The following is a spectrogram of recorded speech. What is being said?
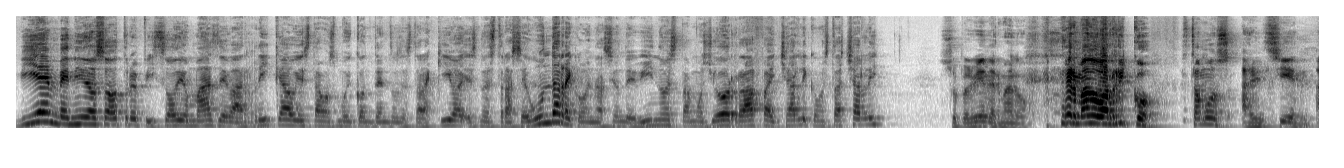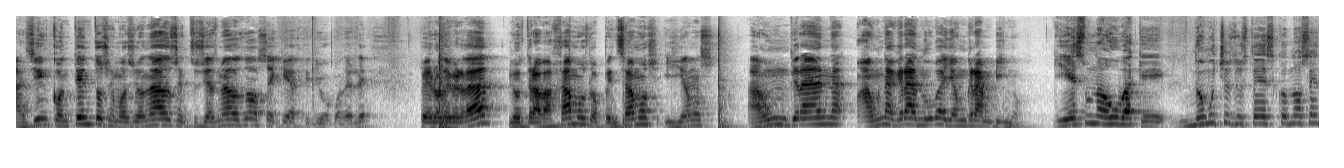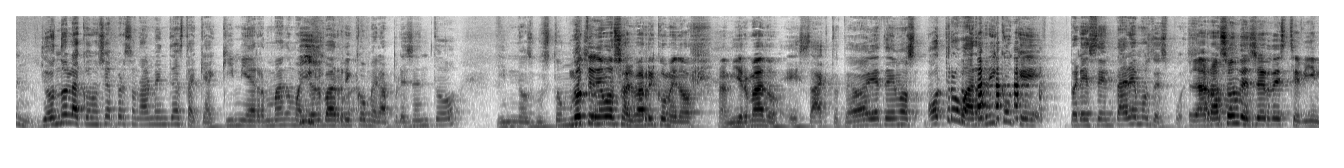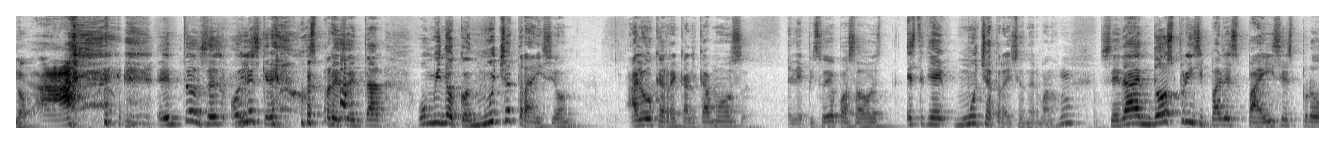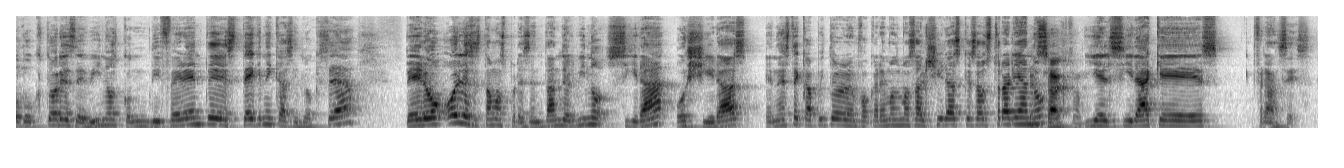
Bienvenidos a otro episodio más de Barrica. Hoy estamos muy contentos de estar aquí. Es nuestra segunda recomendación de vino. Estamos yo, Rafa y Charlie. ¿Cómo estás, Charlie? Súper bien, hermano. hermano Barrico. Estamos al 100. Al 100 contentos, emocionados, entusiasmados. No sé qué adjetivo ponerle. Pero de verdad, lo trabajamos, lo pensamos y llegamos a, un gran, a una gran uva y a un gran vino. Y es una uva que no muchos de ustedes conocen. Yo no la conocía personalmente hasta que aquí mi hermano mayor Barrico me la presentó y nos gustó mucho. No tenemos al Barrico menor, a mi hermano. Exacto, todavía tenemos otro Barrico que presentaremos después. La razón de ser de este vino. Ah, entonces, hoy les queremos presentar un vino con mucha tradición. Algo que recalcamos el episodio pasado, este tiene mucha tradición, hermano. Se da en dos principales países productores de vinos con diferentes técnicas y lo que sea. Pero hoy les estamos presentando el vino Syrah o Shiraz. En este capítulo lo enfocaremos más al Shiraz que es australiano. Exacto. Y el Syrah que es francés.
